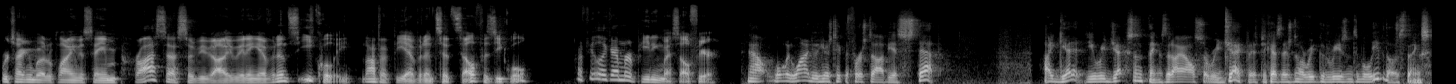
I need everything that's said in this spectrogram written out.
We're talking about applying the same process of evaluating evidence equally, not that the evidence itself is equal. I feel like I'm repeating myself here. Now, what we want to do here is take the first obvious step. I get it. You reject some things that I also reject, but it's because there's no re- good reason to believe those things.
